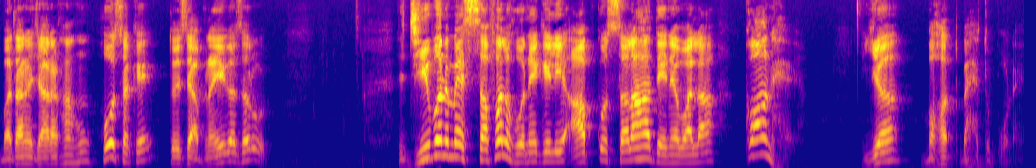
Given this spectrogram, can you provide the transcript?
बताने जा रहा हूँ। हो सके तो इसे अपनाइएगा ज़रूर। जीवन में सफल होने के लिए आपको सलाह देने वाला कौन है? यह बहुत महत्वपूर्ण है।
